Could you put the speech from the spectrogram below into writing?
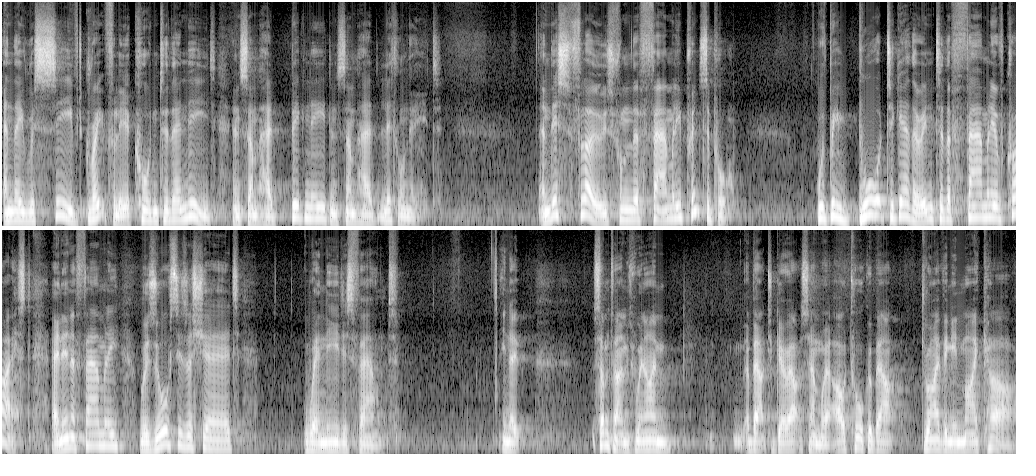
And they received gratefully according to their need, and some had big need and some had little need. And this flows from the family principle. We've been brought together into the family of Christ. And in a family, resources are shared where need is found. You know, sometimes when I'm about to go out somewhere, I'll talk about driving in my car.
